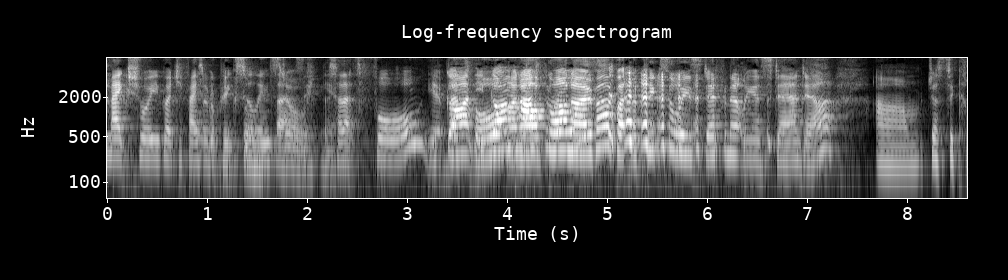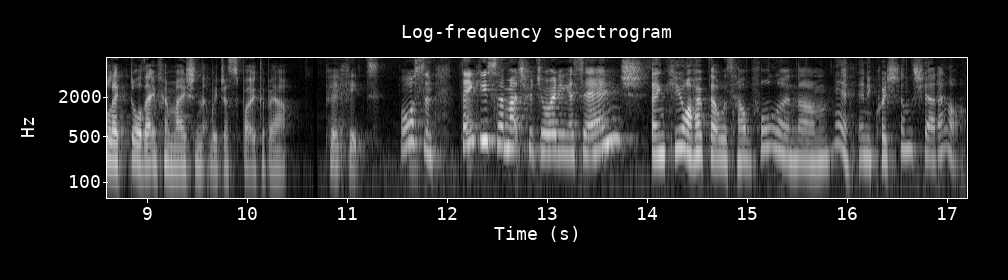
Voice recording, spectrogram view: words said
make sure you've got your Facebook pixel, pixel, installed. that's it, yeah. So that's four. Yeah, you've gone, that's you've four. gone past I've gone rules. over, but the pixel is definitely a standout. Um, just to collect all the information that we just spoke about. Perfect. Awesome. Thank you so much for joining us, Ange. Thank you. I hope that was helpful. And um, yeah, any questions, shout out.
